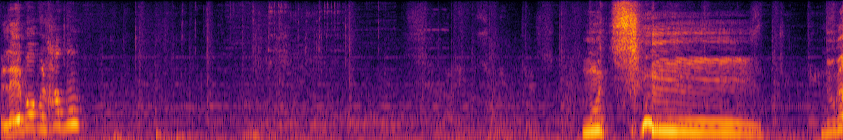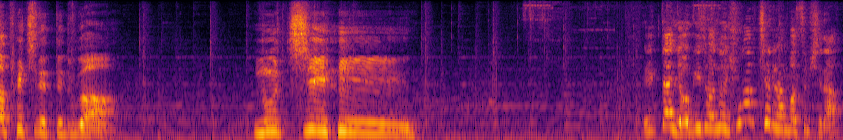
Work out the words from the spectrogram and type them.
랩업을 하고? 무친 누가 패치됐대 누가 무친 일단 여기서는 흉합체를 한번 씁시다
